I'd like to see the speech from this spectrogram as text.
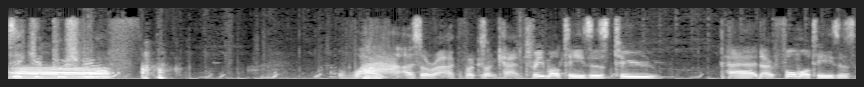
dickhead pushed me Ah. off. Wow, that's alright. I can focus on can. Three Maltesers, two pear. No, four Maltesers,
